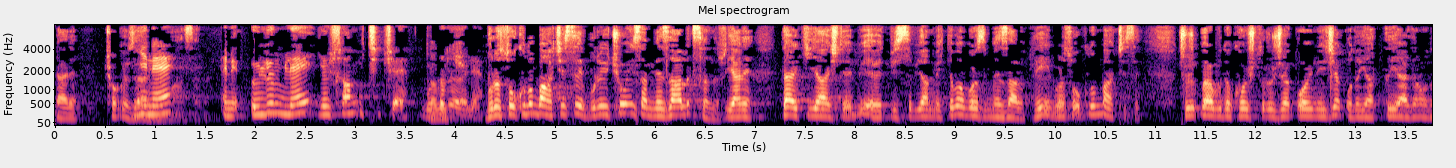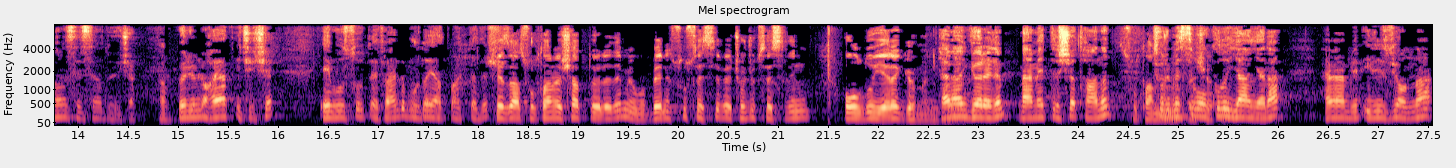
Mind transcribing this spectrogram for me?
Yani çok özel Yine bir manzara. hani ölümle yaşam iç içe. Burada Tabii da ki. öyle. Burası okulun bahçesi. Burayı çoğu insan mezarlık sanır. Yani der ki ya işte bir- evet bir Sıbyan Mektebi ama burası mezarlık. Değil burası okulun bahçesi. Çocuklar burada koşturacak, oynayacak. O da yattığı yerden onların sesini duyacak. Ölümlü hayat iç içe. Ebu Suud Efendi burada yatmaktadır. Keza Sultan Reşat da öyle demiyor mu? Beni su sesi ve çocuk sesinin olduğu yere gömün diyor. Hemen görelim. Mehmet Reşat Han'ın türbesi ve okulu yan yana. Hemen bir illüzyonla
